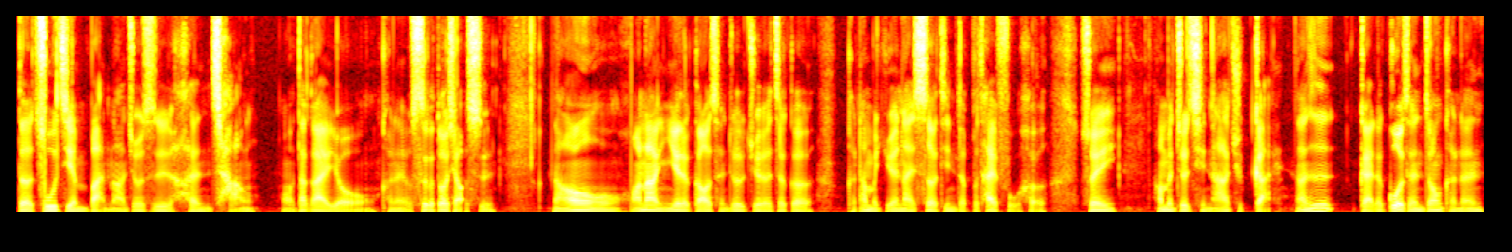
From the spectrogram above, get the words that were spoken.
的初剪版呢，就是很长哦，大概有可能有四个多小时。然后华纳影业的高层就觉得这个跟他们原来设定的不太符合，所以他们就请他去改。但是改的过程中可能。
